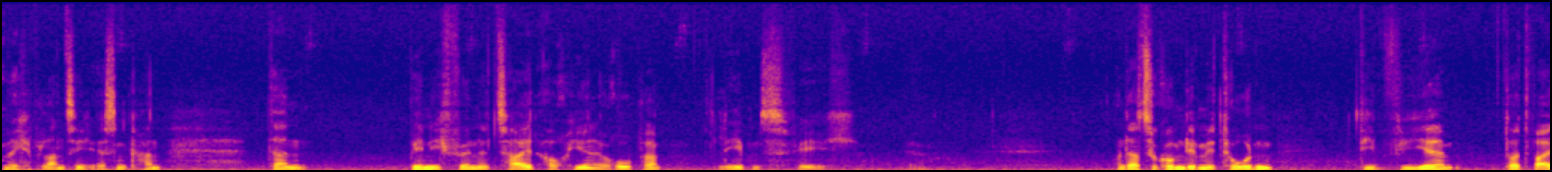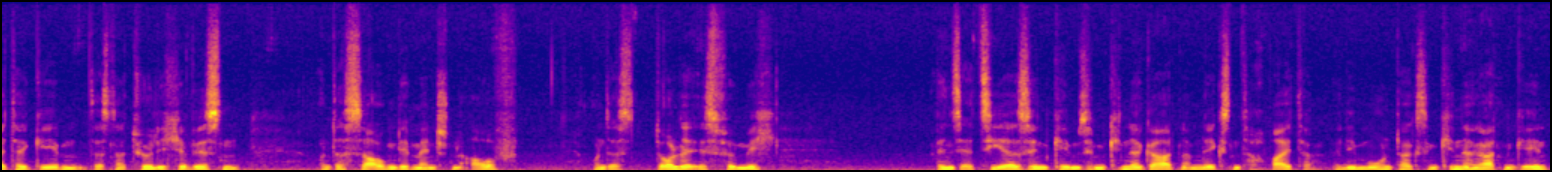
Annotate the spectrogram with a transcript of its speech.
welche Pflanze ich essen kann, dann bin ich für eine Zeit auch hier in Europa lebensfähig. Und dazu kommen die Methoden, die wir dort weitergeben, das natürliche Wissen und das saugen die Menschen auf. Und das Dolle ist für mich, wenn es Erzieher sind, geben sie im Kindergarten am nächsten Tag weiter. Wenn die montags in den Kindergarten gehen,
